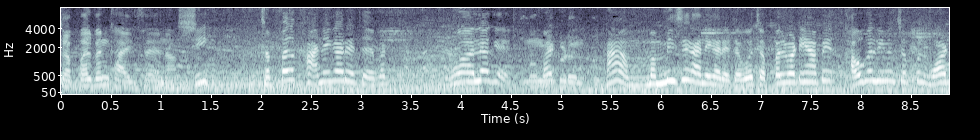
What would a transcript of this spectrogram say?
चप्पल पण खायचं आहे ना। शी चप्पल खाने का रहता है बट वो अलग है। बट हाँ मम्मी से खाने का रहता है वो चप्पल बट यहाँ पे खाऊ गली में चप्पल what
